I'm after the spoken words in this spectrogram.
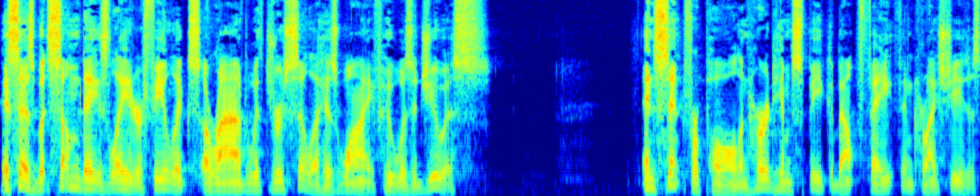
It says, But some days later, Felix arrived with Drusilla, his wife, who was a Jewess, and sent for Paul and heard him speak about faith in Christ Jesus.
